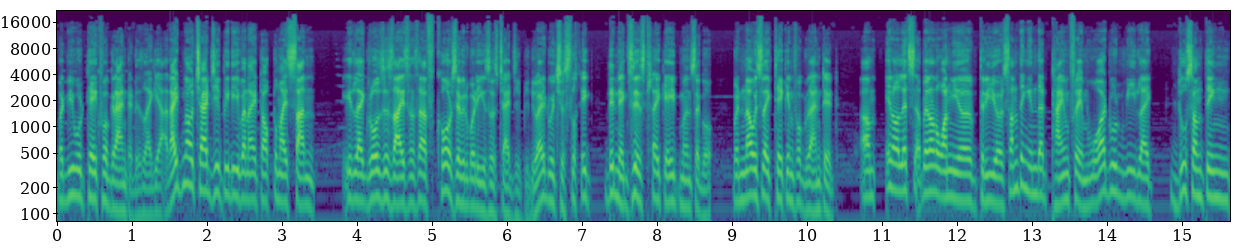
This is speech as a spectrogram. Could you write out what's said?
but we would take for granted. Is like yeah, right now ChatGPT. When I talk to my son, he like rolls his eyes and says, "Of course, everybody uses ChatGPT, right?" Which is like didn't exist like eight months ago, but now it's like taken for granted. Um, you know, let's around one year, three years, something in that time frame. What would we like do something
